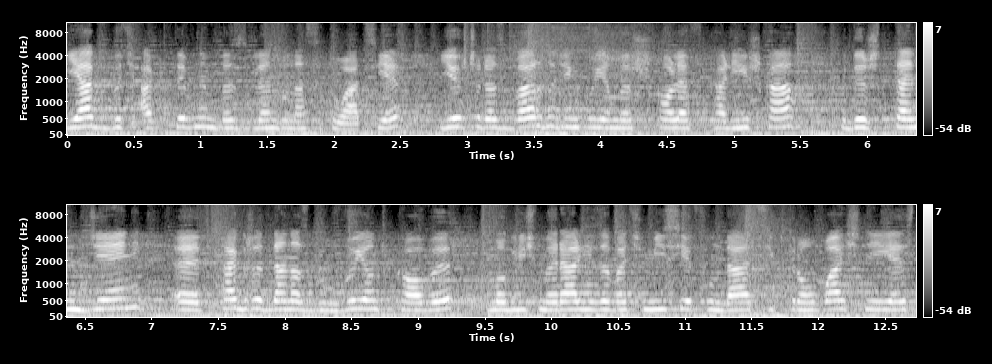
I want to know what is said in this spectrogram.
jak być aktywnym bez względu na sytuację. Jeszcze raz bardzo dziękujemy szkole w Kaliszkach, gdyż ten dzień e, także dla nas był wyjątkowy. Mogliśmy realizować misję fundacji, którą właśnie jest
